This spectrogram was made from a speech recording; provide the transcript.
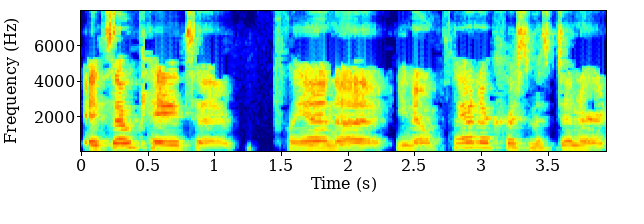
it's okay to plan a, you know, plan a Christmas dinner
